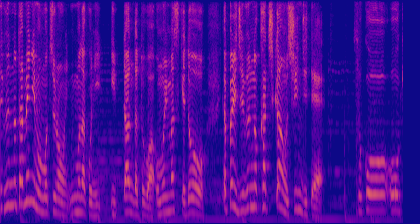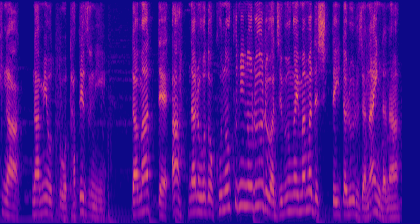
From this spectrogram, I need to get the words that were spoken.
自分のためにももちろんモナコに行ったんだとは思いますけどやっぱり自分の価値観を信じてそこを大きな波音を立てずに黙ってあなるほどこの国のルールは自分が今まで知っていたルールじゃないんだな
